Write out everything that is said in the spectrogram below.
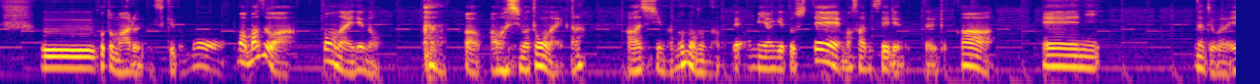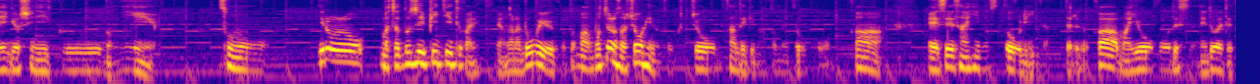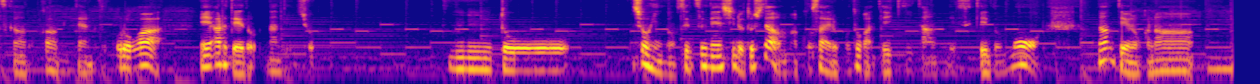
こともあるんですけども、まあ、まずは島内での まあ、淡路島島内かな。淡路島のものなので、お土産として、まあ、サービスエリアだったりとか、えー、に、なんていうかな、営業しに行くのに、その、いろいろ、まあ、チャット GPT とかに聞きながらどういうこと、まあ、もちろんその商品の特徴を端的にまとめておこうとか、えー、生産品のストーリーだったりとか、まあ、用法ですよね。どうやって使うのかみたいなところは、えー、ある程度、なんて言うんでしょう。うんと、商品の説明資料としては、まあ、こさえることができたんですけども、なんていうのかな。うん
